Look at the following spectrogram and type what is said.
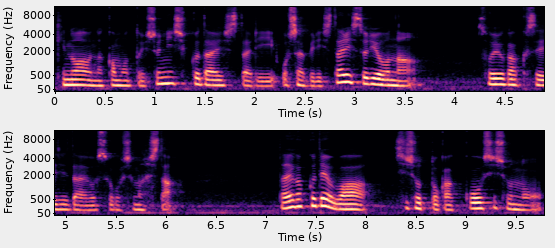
気の合う仲間と一緒に宿題したりおしゃべりしたりするようなそういう学生時代を過ごしました。大学では司書と学校司書の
